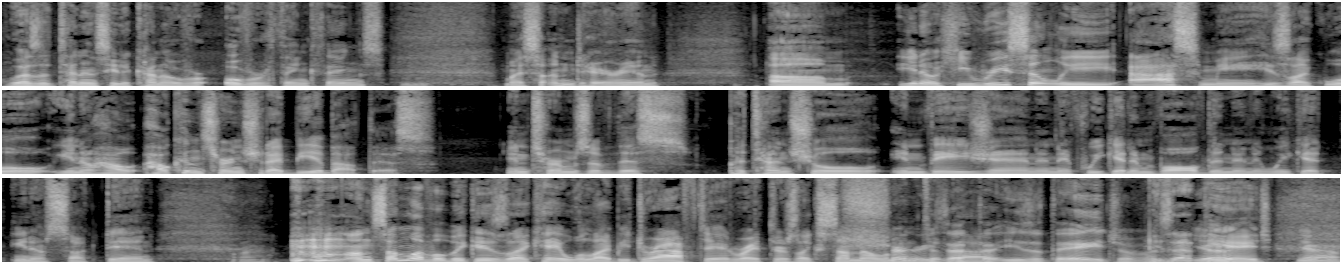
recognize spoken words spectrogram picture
who has a tendency to kind of over, overthink things. Mm-hmm. My son Darian. Um, you know, he recently asked me, he's like, well, you know, how, how concerned should I be about this in terms of this potential invasion and if we get involved in it and we get, you know, sucked in right. on some level because like, hey, will I be drafted? Right. There's like some sure, element he's of at that. The, he's at the age of it. He's at yeah. the age. Yeah.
